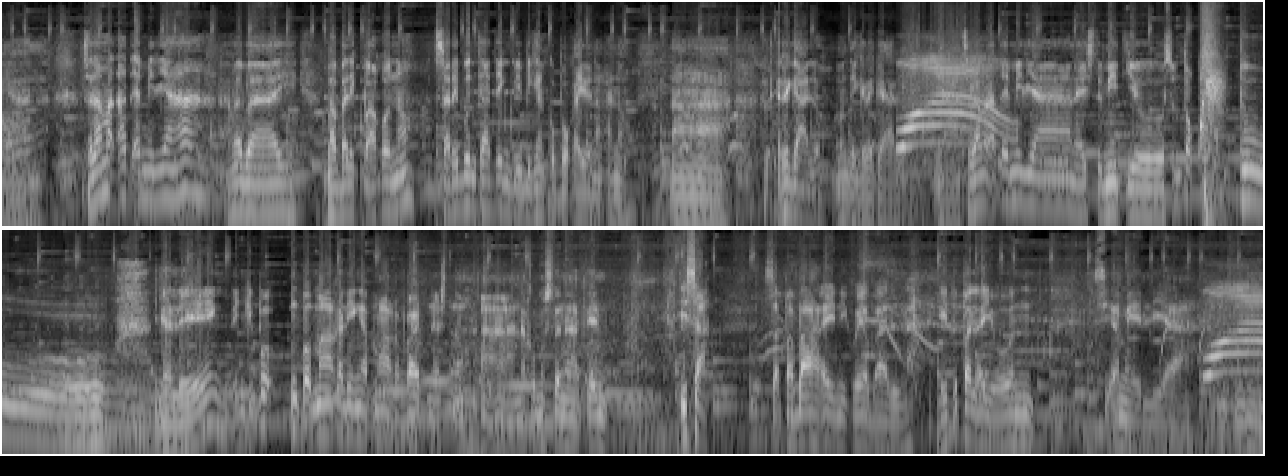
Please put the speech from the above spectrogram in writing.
Ayan. Salamat at Emilia, ha? Bye-bye. Babalik po ako, no? Sa ribbon cutting, bibigyan ko po kayo ng ano, ng ah, regalo, munting regalo. Ayan. Salamat at Emilia. Nice to meet you. Suntok. Poo. Galing. Thank you po. Yun po mga kalingap, mga kapartners, no? Ah, nakumusta natin? Isa sa pabahay ni Kuya Bal. Ito pala yun, si Amelia. Mm,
